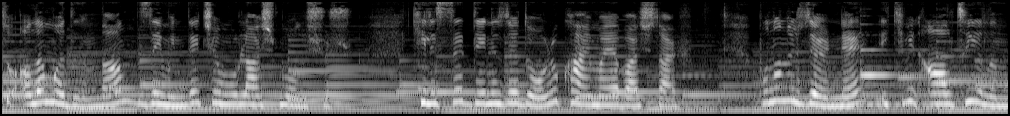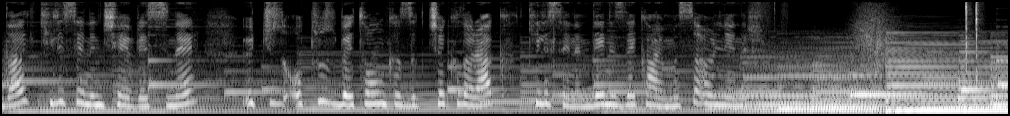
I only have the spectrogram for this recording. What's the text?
su alamadığından zeminde çamurlaşma oluşur. Kilise denize doğru kaymaya başlar. Bunun üzerine 2006 yılında kilisenin çevresine 330 beton kazık çakılarak kilisenin denize kayması önlenir. Günümüzde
